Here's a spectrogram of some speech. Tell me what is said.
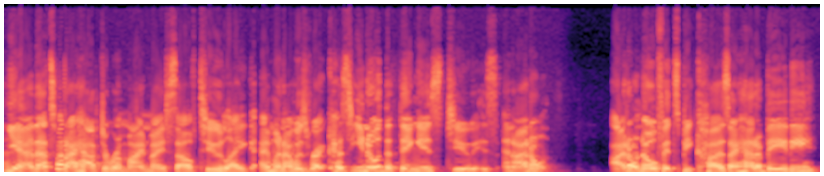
Yeah, that's what I have to remind myself too. Like, and when I was right, because you know what the thing is too is, and I don't, I don't know if it's because I had a baby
